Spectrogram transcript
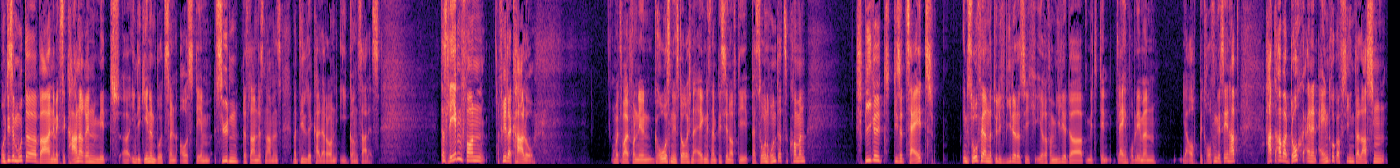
Und diese Mutter war eine Mexikanerin mit äh, indigenen Wurzeln aus dem Süden des Landes namens Matilde Calderón y González. Das Leben von Frida Kahlo, um jetzt mal von den großen historischen Ereignissen ein bisschen auf die Person runterzukommen, spiegelt diese Zeit insofern natürlich wieder, dass sich ihre Familie da mit den gleichen Problemen ja auch betroffen gesehen hat, hat aber doch einen Eindruck auf sie hinterlassen,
